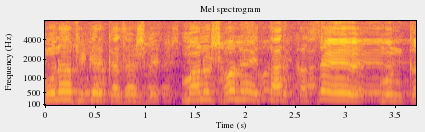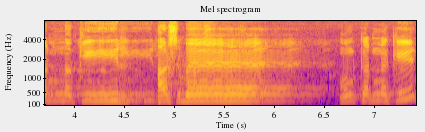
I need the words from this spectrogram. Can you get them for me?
মুনাফিকের কাছে আসবে, মানুষ হলে তার কাছে মুনকার নকির আসবে। মুনকার নকির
